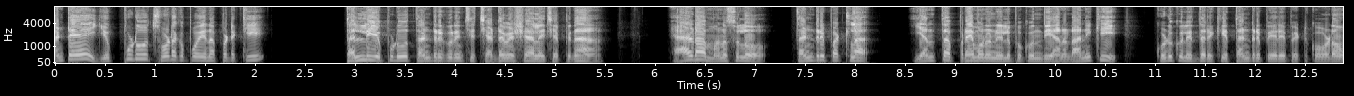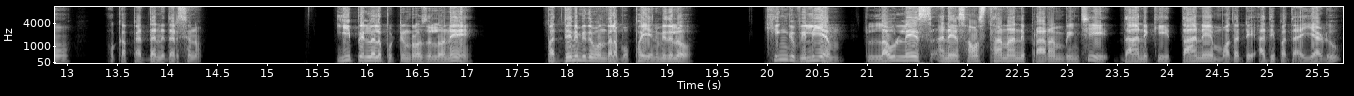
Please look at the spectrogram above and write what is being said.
అంటే ఎప్పుడూ చూడకపోయినప్పటికీ తల్లి ఎప్పుడూ తండ్రి గురించి చెడ్డ విషయాలే చెప్పినా ఏడా మనసులో తండ్రి పట్ల ఎంత ప్రేమను నిలుపుకుంది అనడానికి కొడుకులిద్దరికీ తండ్రి పేరే పెట్టుకోవడం ఒక పెద్ద నిదర్శనం. ఈ పిల్లలు పుట్టినరోజుల్లోనే పద్దెనిమిది వందల ముప్పై ఎనిమిదిలో కింగ్ విలియం లవ్లేస్ అనే సంస్థానాన్ని ప్రారంభించి దానికి తానే మొదటి అధిపతి అయ్యాడు.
